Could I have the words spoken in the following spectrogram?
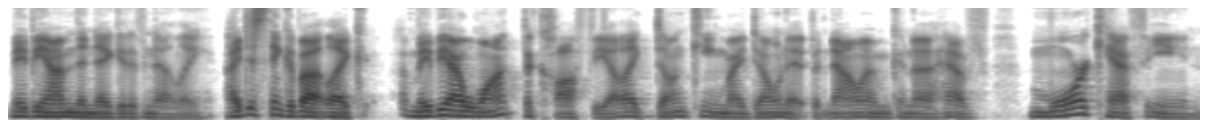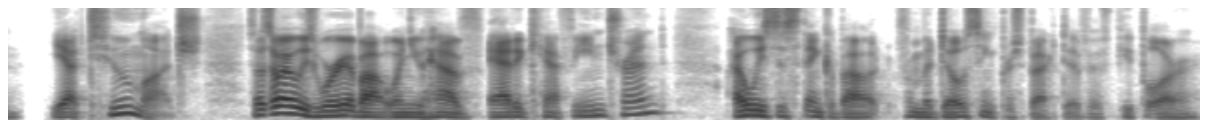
Maybe I'm the negative Nelly. I just think about like maybe I want the coffee. I like dunking my donut, but now I'm gonna have more caffeine. Yeah, too much. So that's what I always worry about when you have added caffeine trend. I always just think about from a dosing perspective if people are,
